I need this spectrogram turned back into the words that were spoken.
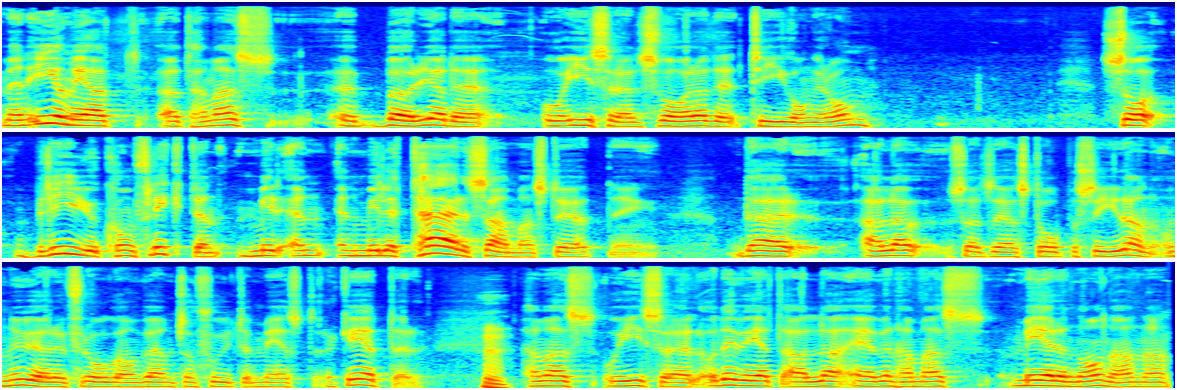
Men i och med att, att Hamas eh, började och Israel svarade tio gånger om så blir ju konflikten en, en militär sammanstötning. Där alla så att säga står på sidan. Och nu är det fråga om vem som skjuter mest raketer. Mm. Hamas och Israel. Och det vet alla, även Hamas, mer än någon annan.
